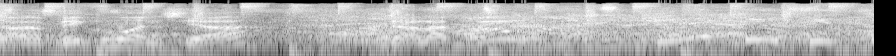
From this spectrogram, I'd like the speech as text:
Uh, big ones, yeah? There are a lot there.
